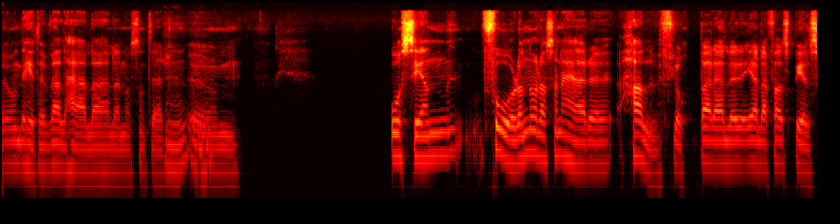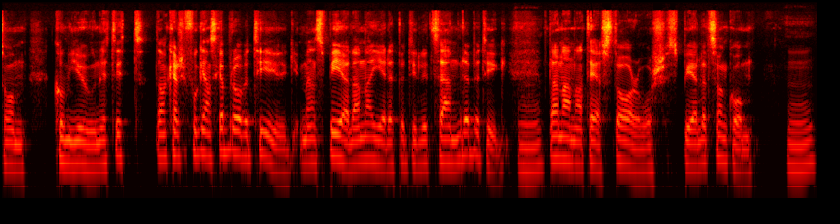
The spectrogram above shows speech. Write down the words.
Eh, om det heter Valhalla eller något sånt där. Mm. Eh, och sen får de några sådana här eh, halvfloppar eller i alla fall spel som communityt. De kanske får ganska bra betyg men spelarna ger ett betydligt sämre betyg. Mm. Bland annat det Star Wars-spelet som kom. Mm.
